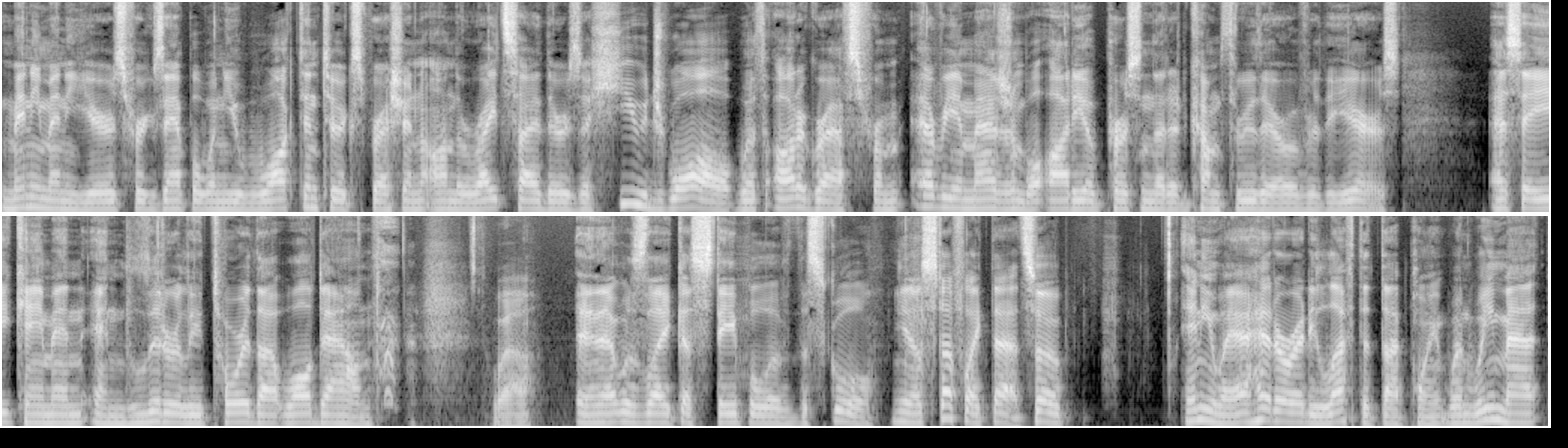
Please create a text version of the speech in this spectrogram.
many, many years. For example, when you walked into Expression, on the right side, there was a huge wall with autographs from every imaginable audio person that had come through there over the years. SAE came in and literally tore that wall down. Wow. and that was like a staple of the school, you know, stuff like that. So, anyway, I had already left at that point. When we met,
